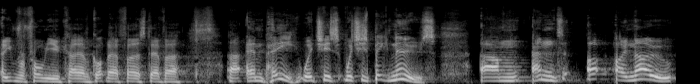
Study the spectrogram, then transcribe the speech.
Reform UK have got their first ever uh, MP, which is which is big news. Um, and I, I know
